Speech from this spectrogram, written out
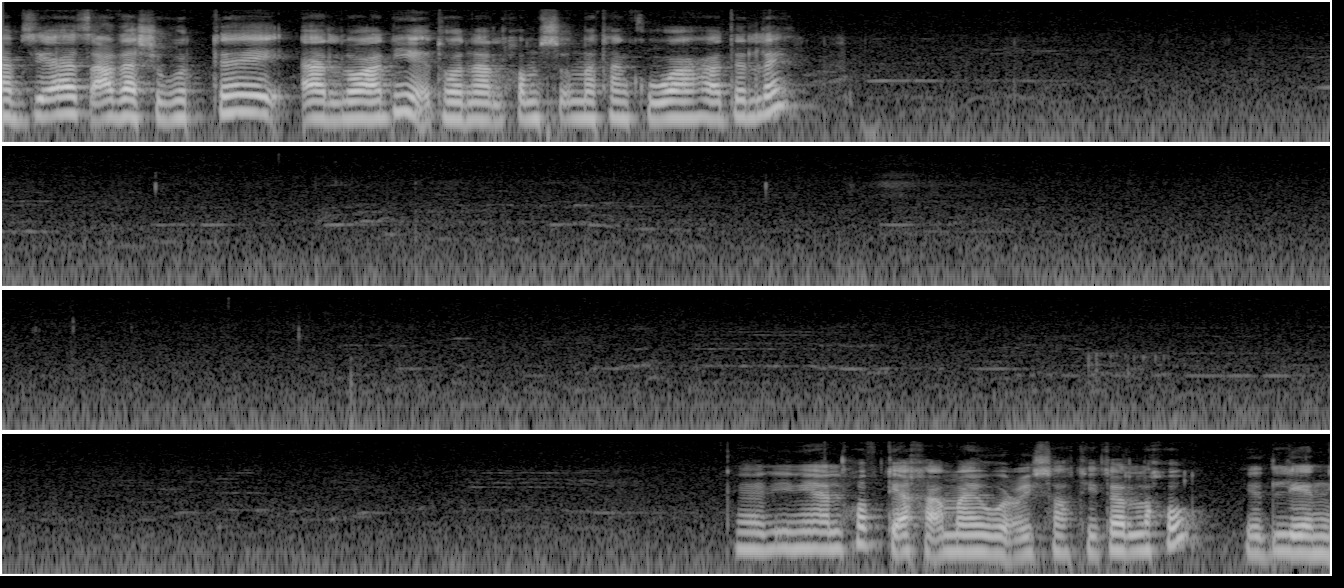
ኣብዚኣ ፃዕዳ ሽጉርተይ ኣለዋኒ እትወና ኣለኹ ምስኡ መታን ክወሃደለይ ከዲኒ ኣለኹ ኣብቲኣ ከዓ ማይ ውዑይ ሰኽቲት ኣለኹ የድልየኒ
